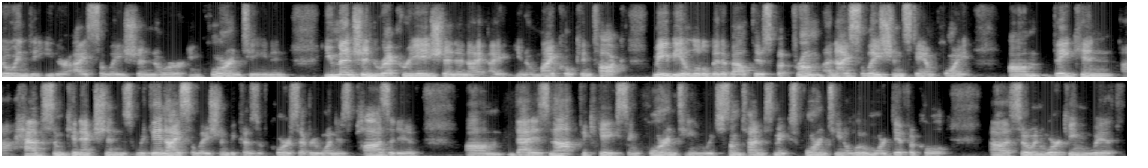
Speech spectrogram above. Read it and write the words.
go into either isolation or in quarantine. And you mentioned recreation, and I, I, you know, Michael can talk maybe a little bit about this, but from an isolation standpoint, um, they can uh, have some connections within isolation because, of course, everyone is positive. Um, that is not the case in quarantine, which sometimes makes quarantine a little more difficult. Uh, so in working with,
